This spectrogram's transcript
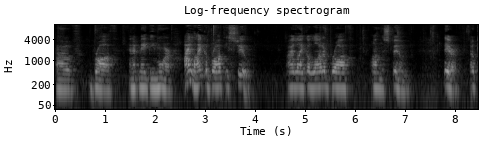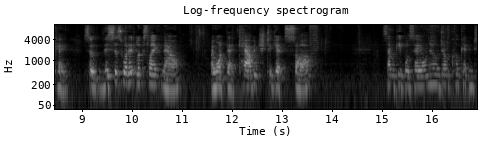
of broth, and it may be more. I like a brothy stew. I like a lot of broth on the spoon. There, okay. So this is what it looks like now. I want that cabbage to get soft. Some people say, oh no, don't cook it and,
